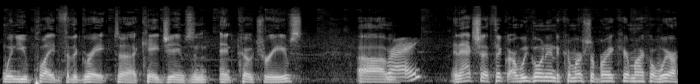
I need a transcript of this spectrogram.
when you played for the great uh, Kay James and, and Coach Reeves. Um, right. And actually, I think are we going into commercial break here, Michael? Where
